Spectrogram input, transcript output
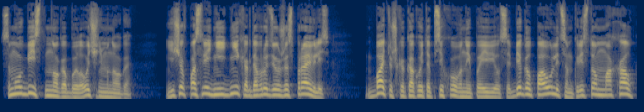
Самоубийств много было, очень много. Еще в последние дни, когда вроде уже справились, батюшка какой-то психованный появился, бегал по улицам, крестом махал,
